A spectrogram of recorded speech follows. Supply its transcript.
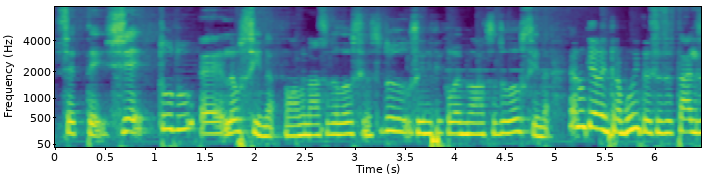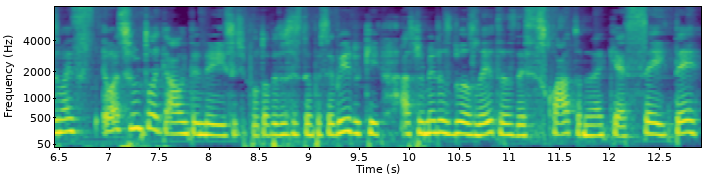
CTG, tudo é leucina, é um aminoácido leucina, tudo significa o aminoácido leucina. Eu não quero entrar muito nesses detalhes, mas eu acho muito legal entender isso, tipo, talvez vocês tenham percebido que as primeiras duas letras desses quatro, né, que é C e T,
